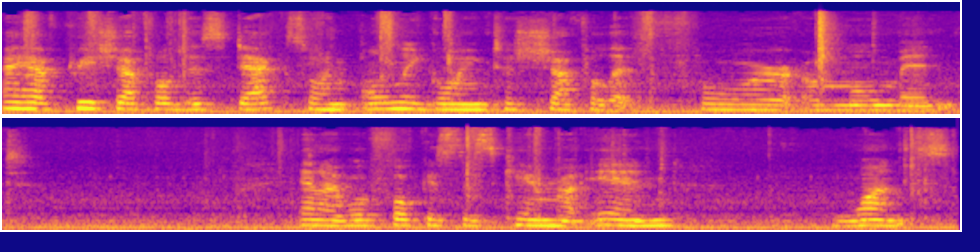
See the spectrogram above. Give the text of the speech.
I have pre-shuffled this deck, so I'm only going to shuffle it for a moment. And I will focus this camera in once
